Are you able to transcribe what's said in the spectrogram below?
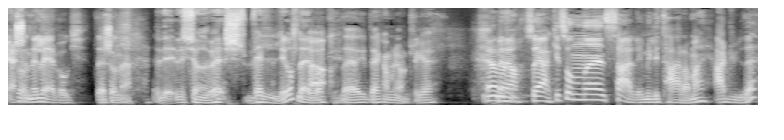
Jeg skjønner Lervåg. Det skjønner jeg. Vi skjønner veldig godt Ja, det, det kan bli ordentlig gøy. Ja, Men ja, Så jeg er ikke sånn eh, særlig militær av meg. Er du det?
